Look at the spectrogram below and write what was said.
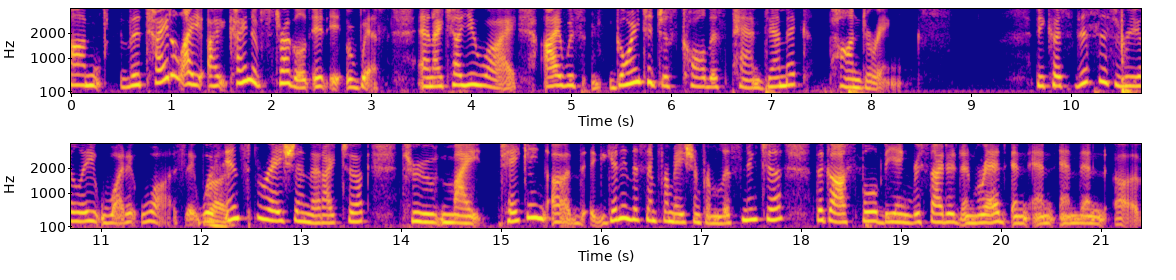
Um, the title I, I kind of struggled it, it, with, and I tell you why. I was going to just call this Pandemic Ponderings because this is really what it was. It was Right. inspiration that I took through my taking, uh, getting this information from listening to the gospel being recited and read and, and, and then uh,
